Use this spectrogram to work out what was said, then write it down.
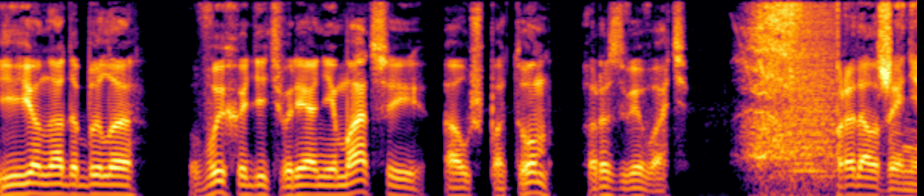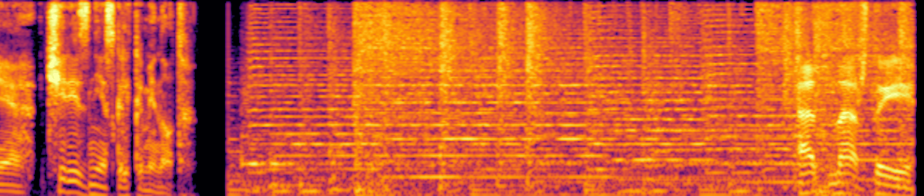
Ее надо было выходить в реанимации, а уж потом развивать. Продолжение через несколько минут. Однажды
